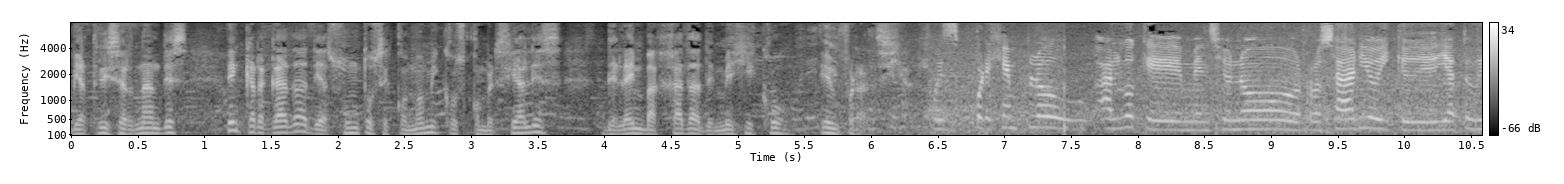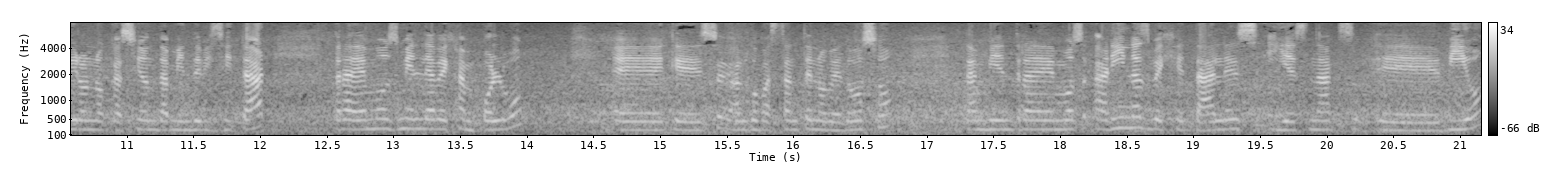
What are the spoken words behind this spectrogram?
Beatriz Hernández, encargada de asuntos económicos comerciales de la Embajada de México en Francia. Pues, por ejemplo, algo que mencionó Rosario y que ya tuvieron ocasión también de visitar, traemos miel de abeja en polvo, eh, que es algo bastante novedoso. También traemos harinas vegetales y snacks eh, bio.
